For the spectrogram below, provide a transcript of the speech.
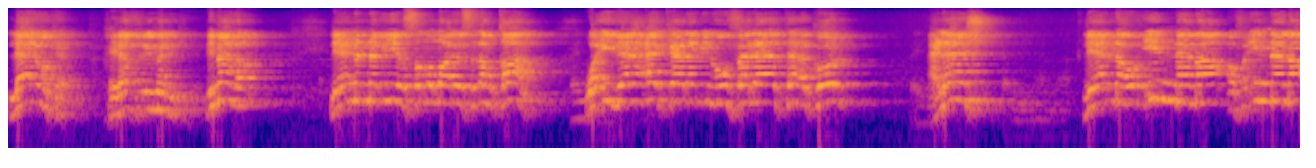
لا يؤكل. خلاف للمالكي لماذا؟ لأن النبي صلى الله عليه وسلم قال وإذا أكل منه فلا تأكل. علاش؟ لأنه إنما أو فإنما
